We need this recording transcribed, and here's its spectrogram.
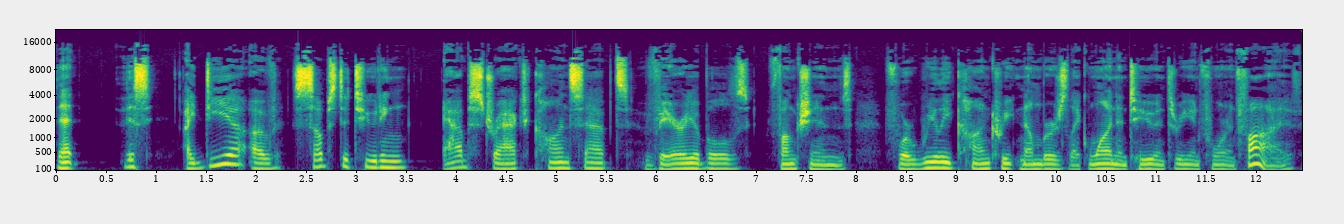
that this idea of substituting abstract concepts, variables, functions for really concrete numbers like 1 and 2 and 3 and 4 and 5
